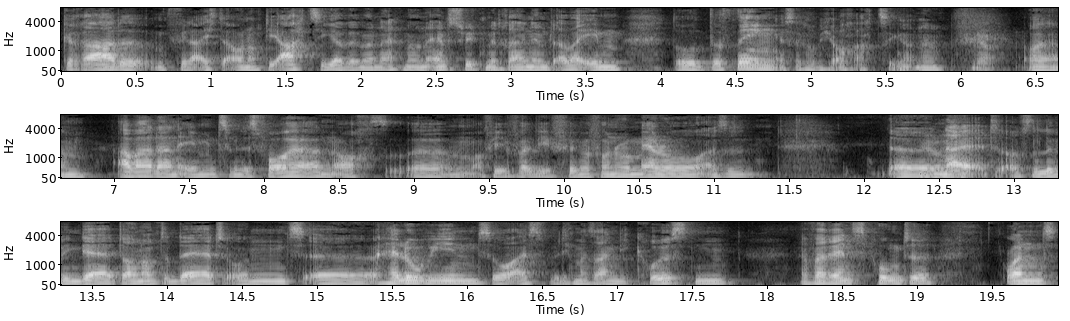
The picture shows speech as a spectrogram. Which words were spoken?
gerade vielleicht auch noch die 80er, wenn man Nightmare on Elm Street mit reinnimmt, aber eben so The Thing ist ja glaube ich auch 80er, ne? Ja. Ähm, aber dann eben zumindest vorher noch ähm, auf jeden Fall die Filme von Romero, also äh, Ja. Night of the Living Dead, Dawn of the Dead und äh, Halloween, so als würde ich mal sagen die größten Referenzpunkte und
